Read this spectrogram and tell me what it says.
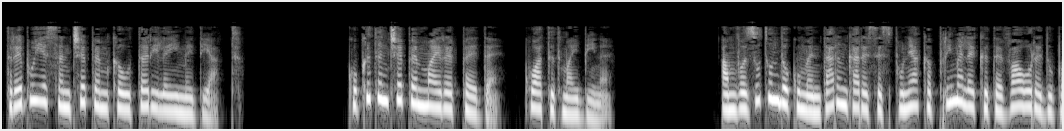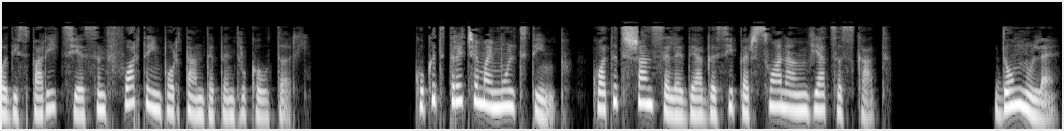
Trebuie să începem căutările imediat. Cu cât începem mai repede, cu atât mai bine. Am văzut un documentar în care se spunea că primele câteva ore după dispariție sunt foarte importante pentru căutări. Cu cât trece mai mult timp, cu atât șansele de a găsi persoana în viață scad. Domnule,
